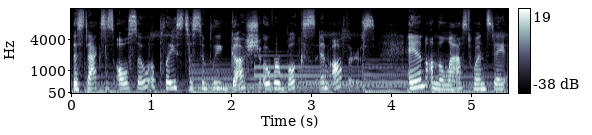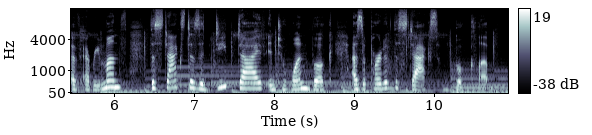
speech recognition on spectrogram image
The Stacks is also a place to simply gush over books and authors. And on the last Wednesday of every month, The Stacks does a deep dive into one book as a part of the Stacks Book Club.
